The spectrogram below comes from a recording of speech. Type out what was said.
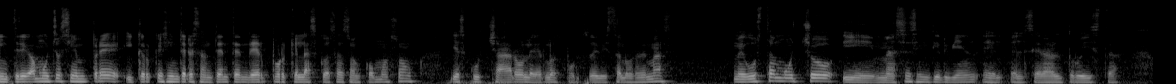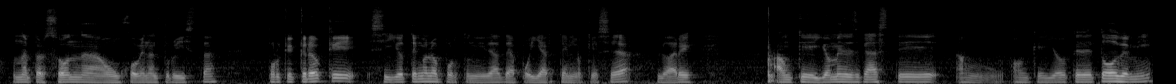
intriga mucho siempre y creo que es interesante entender por qué las cosas son como son y escuchar o leer los puntos de vista de los demás. Me gusta mucho y me hace sentir bien el, el ser altruista, una persona o un joven altruista, porque creo que si yo tengo la oportunidad de apoyarte en lo que sea, lo haré. Aunque yo me desgaste, aunque yo te dé todo de mí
